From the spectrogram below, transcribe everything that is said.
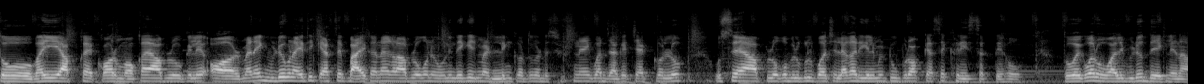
तो भाई आपका एक और मौका है आप लोगों के लिए। और मैंने एक वीडियो बनाई थी कैसे बाय करना है। अगर आप लोगों ने वो नहीं देखी, मैं लिंक कर दूँगा डिस्क्रिप्शन में। एक बार जाके चेक कर लो। उससे आप लोगों को बिल्कुल पता चलेगा रियलमी टू प्रो आप कैसे खरीद सकते हो। तो एक बार वो वाली वीडियो देख लेना।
